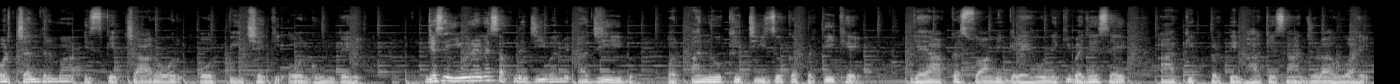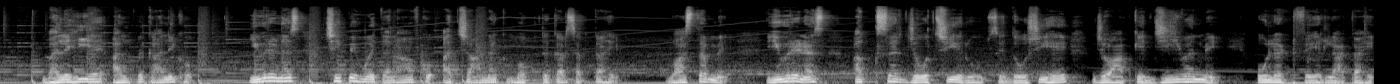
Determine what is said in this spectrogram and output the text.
और चंद्रमा इसके चारों ओर और पीछे की ओर घूमते हैं। जैसे यूरेनस अपने जीवन में अजीब और अनोखी चीज़ों का प्रतीक है यह आपका स्वामी ग्रह होने की वजह से आपकी प्रतिभा के साथ जुड़ा हुआ है। भले ही यह अल्पकालिक हो, यूरेनस छिपे हुए तनाव को अचानक मुक्त कर सकता है। वास्तव में, यूरेनस अक्सर ज्योतिषीय रूप से दोषी है, जो आपके जीवन में उलट फेर लाता है।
